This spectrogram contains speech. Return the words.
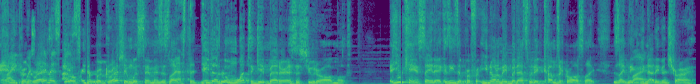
And like, he progressed. Gets, I don't see the progression with Simmons. It's like he doesn't want to get better as a shooter almost. And you can't say that because he's a prefer- you know what I mean. But that's what it comes across like. It's like right. you're not even trying.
